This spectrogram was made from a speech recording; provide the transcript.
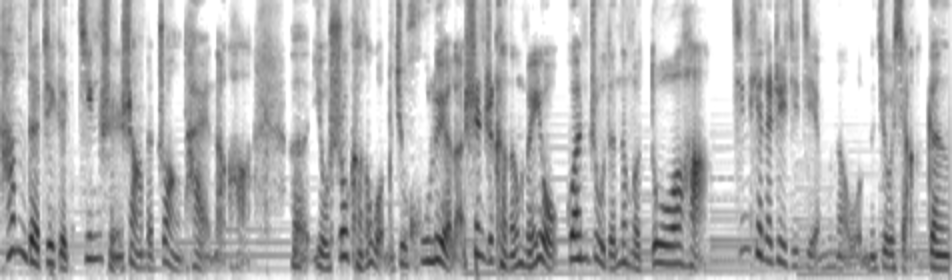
他们的这个精神上的状态呢，哈，呃，有时候可能我们就忽略了，甚至可能没有关注的那么多哈。今天的这期节目呢，我们就想跟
